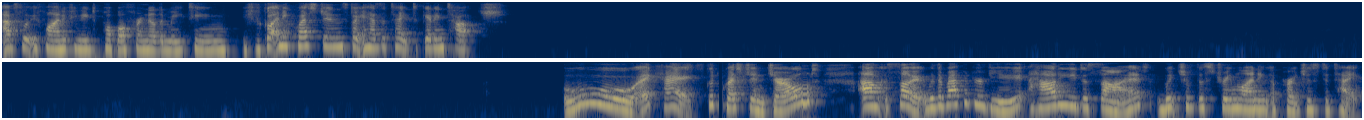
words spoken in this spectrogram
Absolutely fine if you need to pop off for another meeting. If you've got any questions, don't hesitate to get in touch. Oh, okay. Good question, Gerald. Um, so with a rapid review, how do you decide which of the streamlining approaches to take?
